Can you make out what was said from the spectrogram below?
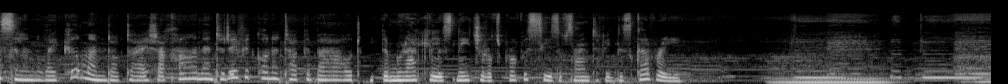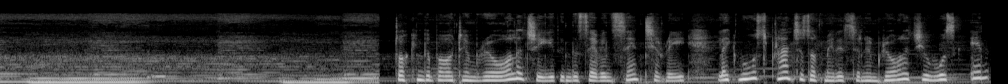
Assalamu alaikum, I'm Dr. Aisha Khan, and today we're to talk about the miraculous nature of prophecies of scientific discovery. Talking about embryology in the 7th century, like most branches of medicine, embryology was in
